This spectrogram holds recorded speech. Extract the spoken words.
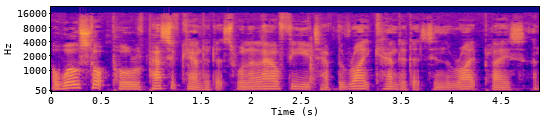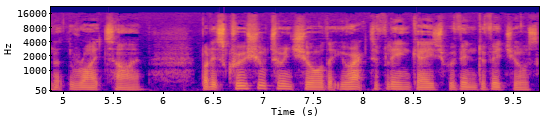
A well stocked pool of passive candidates will allow for you to have the right candidates in the right place and at the right time. But it's crucial to ensure that you're actively engaged with individuals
